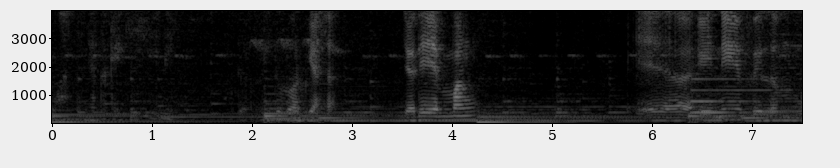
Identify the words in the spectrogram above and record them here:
wah ternyata kayak gini. Itu, itu luar biasa. Jadi emang ini film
